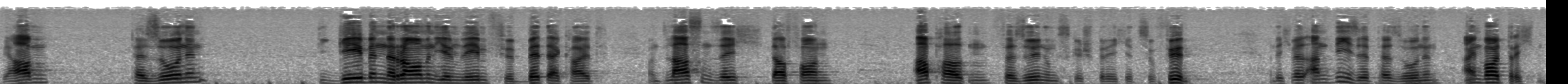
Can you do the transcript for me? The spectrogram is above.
Wir haben Personen, die geben Raum in ihrem Leben für Bitterkeit und lassen sich davon abhalten, Versöhnungsgespräche zu führen. Und ich will an diese Personen ein Wort richten.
